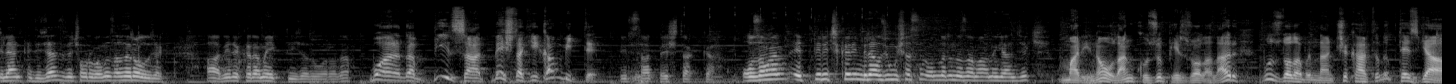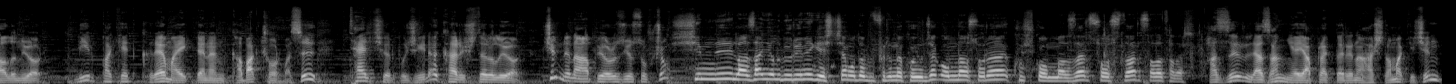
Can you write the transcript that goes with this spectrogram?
Blend edeceğiz ve çorbamız hazır olacak. Ha bir de krema ekleyeceğiz bu arada. Bu arada 1 saat 5 dakikam bitti. 1 saat 5 dakika. O zaman etleri çıkarayım biraz yumuşasın. Onların da zamanı gelecek. Marine olan kuzu pirzolalar buzdolabından çıkartılıp tezgaha alınıyor. Bir paket krema eklenen kabak çorbası tel çırpıcıyla karıştırılıyor. Şimdi ne yapıyoruz Yusufçum? Şimdi lazanyalı böreğime geçeceğim. O da bir fırına koyulacak. Ondan sonra kuşkonmazlar, soslar, salatalar. Hazır lazanya yapraklarını haşlamak için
